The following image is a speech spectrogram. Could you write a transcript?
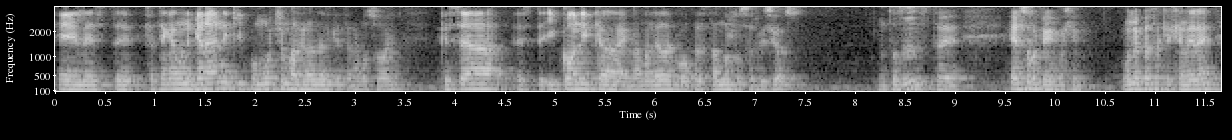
El, este, que tenga un gran equipo mucho más grande del que tenemos hoy, que sea este, icónica en la manera como prestamos los servicios. Entonces, Ujú. este, eso es lo que me imagino. Una empresa que genere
